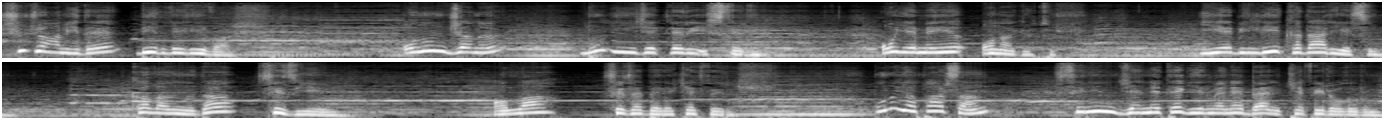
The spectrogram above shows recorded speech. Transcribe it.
şu camide bir veli var. Onun canı bu yiyecekleri istedi. O yemeği ona götür. Yiyebildiği kadar yesin. Kalanını da siz yiyin. Allah size bereket verir. Bunu yaparsan senin cennete girmene ben kefil olurum.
